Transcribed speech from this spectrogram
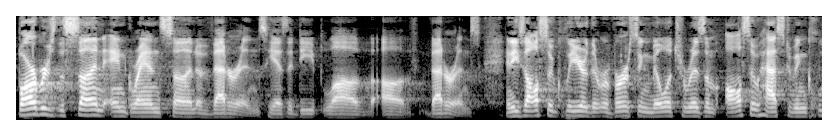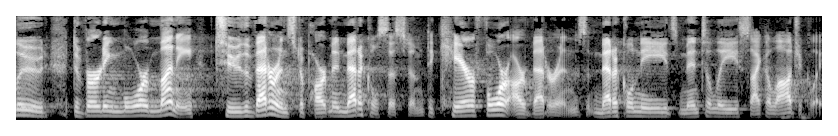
Barber's the son and grandson of veterans. He has a deep love of veterans. And he's also clear that reversing militarism also has to include diverting more money to the Veterans Department medical system to care for our veterans' medical needs, mentally, psychologically.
